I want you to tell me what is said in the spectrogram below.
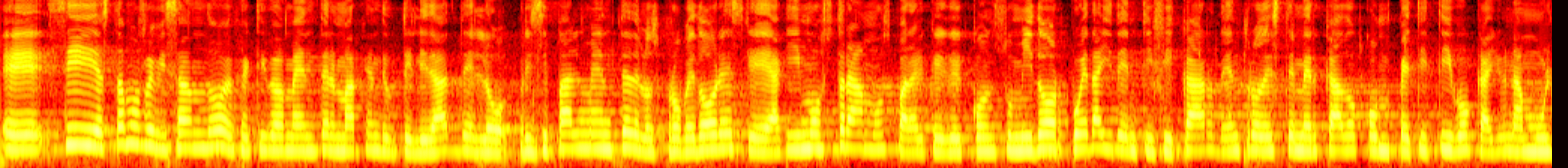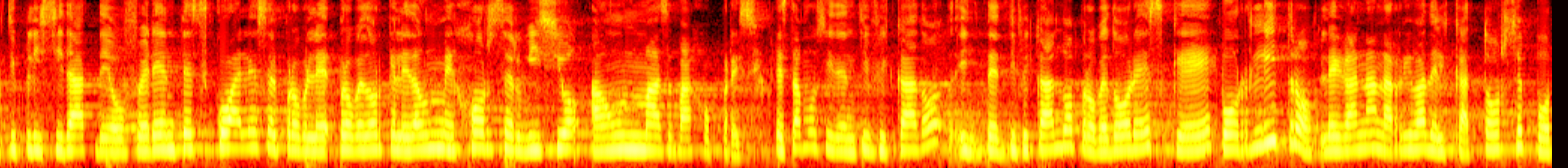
Eh, sí, estamos revisando efectivamente el margen de utilidad de lo principalmente de los proveedores que aquí mostramos para que el consumidor pueda identificar dentro de este mercado competitivo que hay una multiplicidad de oferentes, cuál es el proveedor que le da un mejor servicio a un más bajo precio. Estamos identificado, identificando a proveedores que por litro le ganan arriba del 14%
